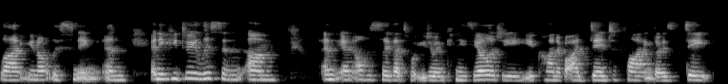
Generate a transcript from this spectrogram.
like you're not listening. And and if you do listen, um, and, and obviously that's what you do in kinesiology, you're kind of identifying those deep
